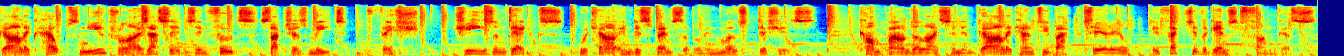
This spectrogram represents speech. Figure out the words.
Garlic helps neutralize acids in foods such as meat, fish, cheese and eggs, which are indispensable in most dishes. Compound allicin in garlic antibacterial, effective against fungus.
